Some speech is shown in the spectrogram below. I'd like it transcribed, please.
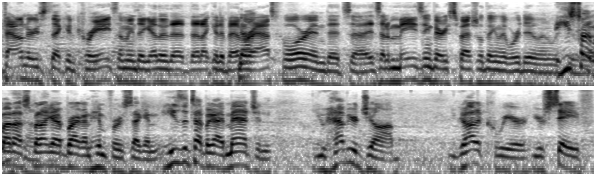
founders that could create something together that, that I could have ever Now- asked for, and it's uh, it's an amazing, very special thing that we're doing. He's talking about us, but I gotta brag on him for a second. He's the type of guy. Imagine you have your job, you got a career, you're safe,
